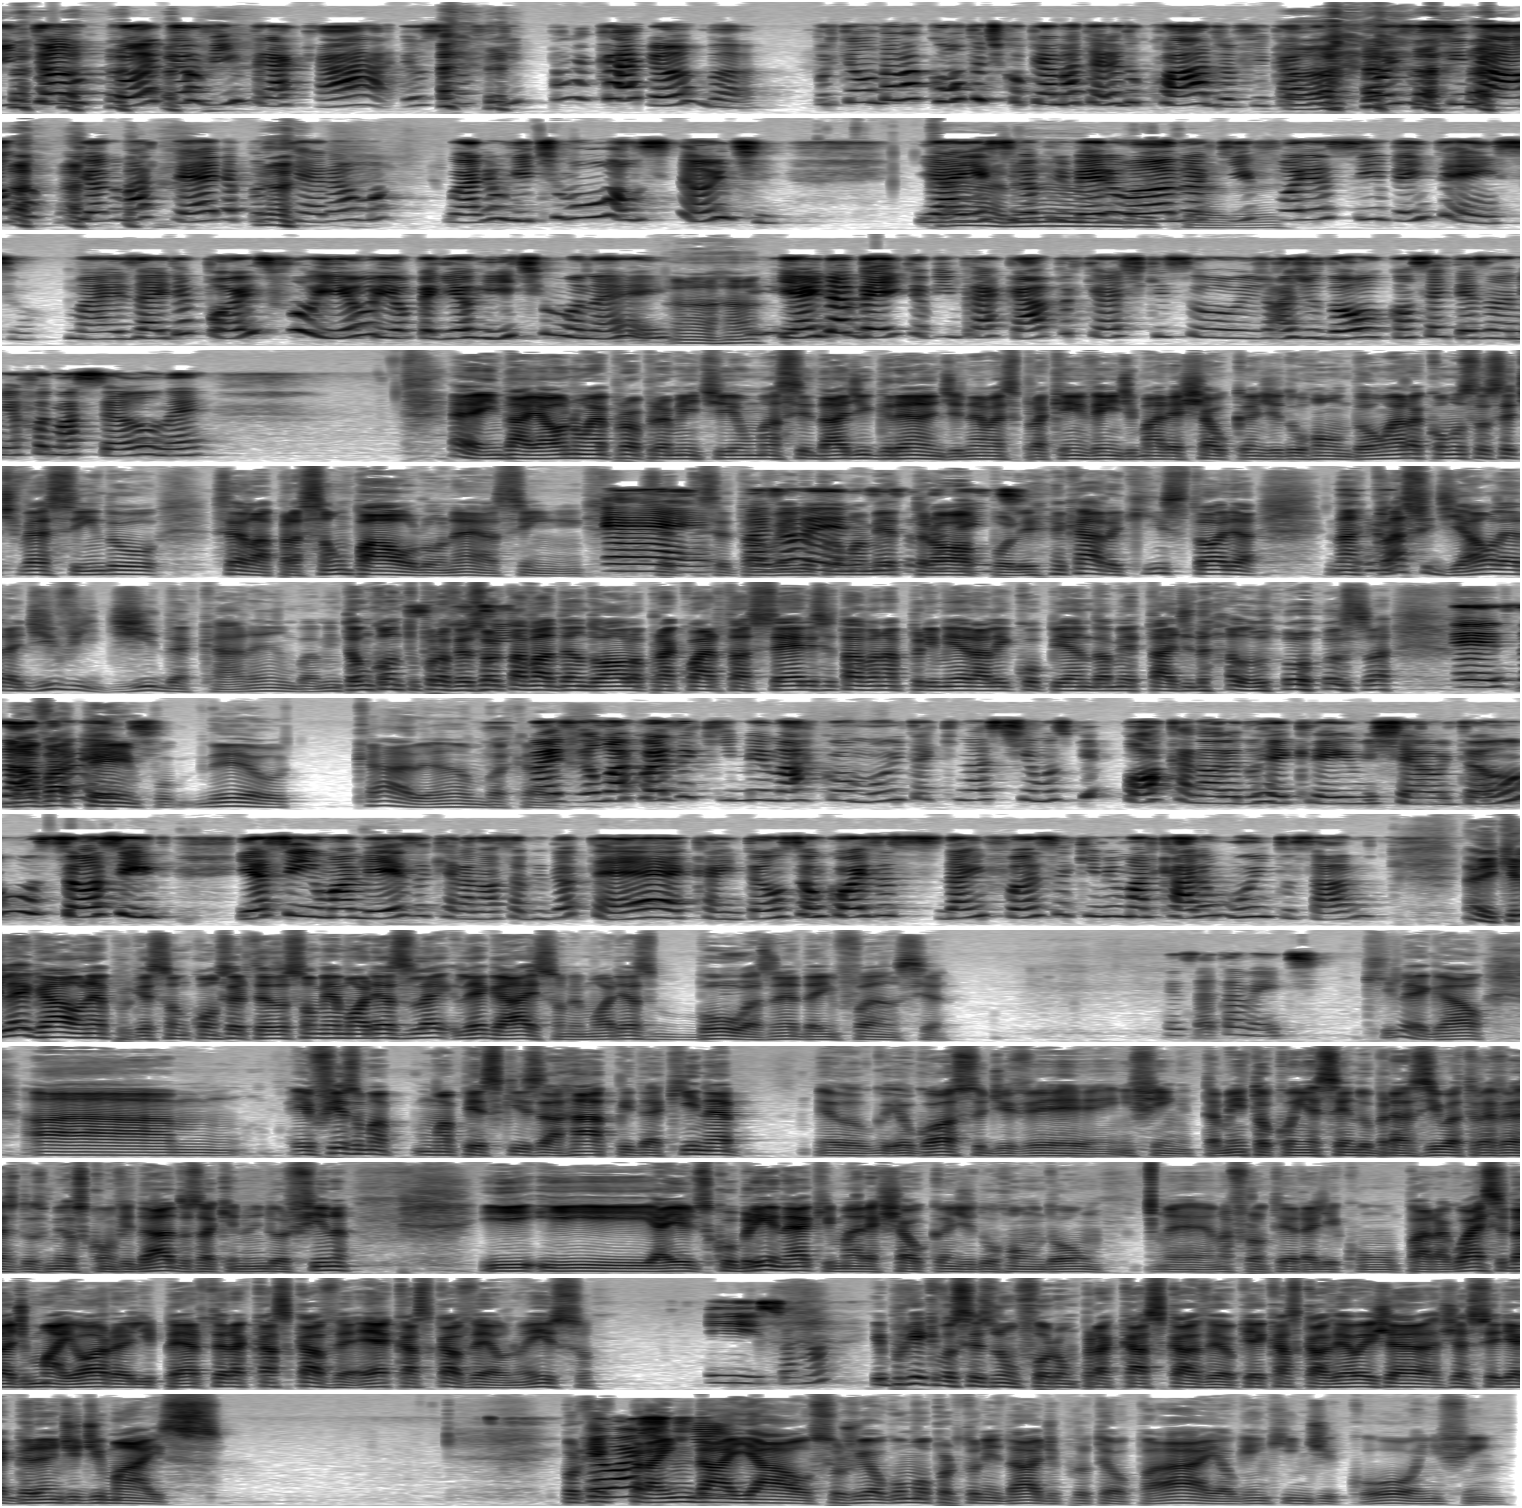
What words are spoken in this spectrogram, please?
Então, quando eu vim pra cá, eu sofri pra caramba, porque eu não dava conta de copiar a matéria do quadro, eu ficava depois assim da aula copiando matéria, porque era, uma, era um ritmo alucinante. E Caramba, aí, esse meu primeiro ano cara. aqui foi assim, bem tenso. Mas aí depois fluiu e eu peguei o ritmo, né? Uhum. E ainda bem que eu vim para cá, porque eu acho que isso ajudou com certeza na minha formação, né? É, Indaial não é propriamente uma cidade grande, né? Mas para quem vem de Marechal Cândido Rondon, era como se você estivesse indo, sei lá, para São Paulo, né? Assim, é, você estava indo para uma metrópole. Exatamente. Cara, que história. Na classe de aula era dividida, caramba. Então, quando o professor estava dando aula para a quarta série, você estava na primeira ali copiando a metade da lousa. Exatamente. Dava tempo. Meu, Caramba, cara. Mas uma coisa que me marcou muito é que nós tínhamos pipoca na hora do recreio, Michel. Então, são assim. E assim, uma mesa que era a nossa biblioteca. Então, são coisas da infância que me marcaram muito, sabe? e que legal, né? Porque são, com certeza são memórias le legais, são memórias boas, né, da infância. Exatamente. Que legal. Ah, eu fiz uma, uma pesquisa rápida aqui, né? Eu, eu gosto de ver, enfim, também estou conhecendo o Brasil através dos meus convidados aqui no Endorfina. E, e aí eu descobri né, que Marechal Cândido Rondon, é, na fronteira ali com o Paraguai, a cidade maior ali perto era Cascavel. É Cascavel, não é isso? Isso, aham. Uhum. E por que, que vocês não foram para Cascavel? Porque Cascavel já, já seria grande demais. Por que para Indaial que... surgiu alguma oportunidade para o teu pai, alguém que indicou, enfim?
